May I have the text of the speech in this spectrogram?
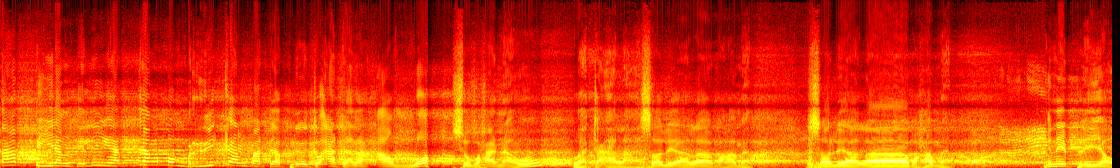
tapi yang dilihat yang memberikan pada beliau itu adalah Allah subhanahu wa ta'ala. Salli ala Muhammad. Salli ala Muhammad ini beliau.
